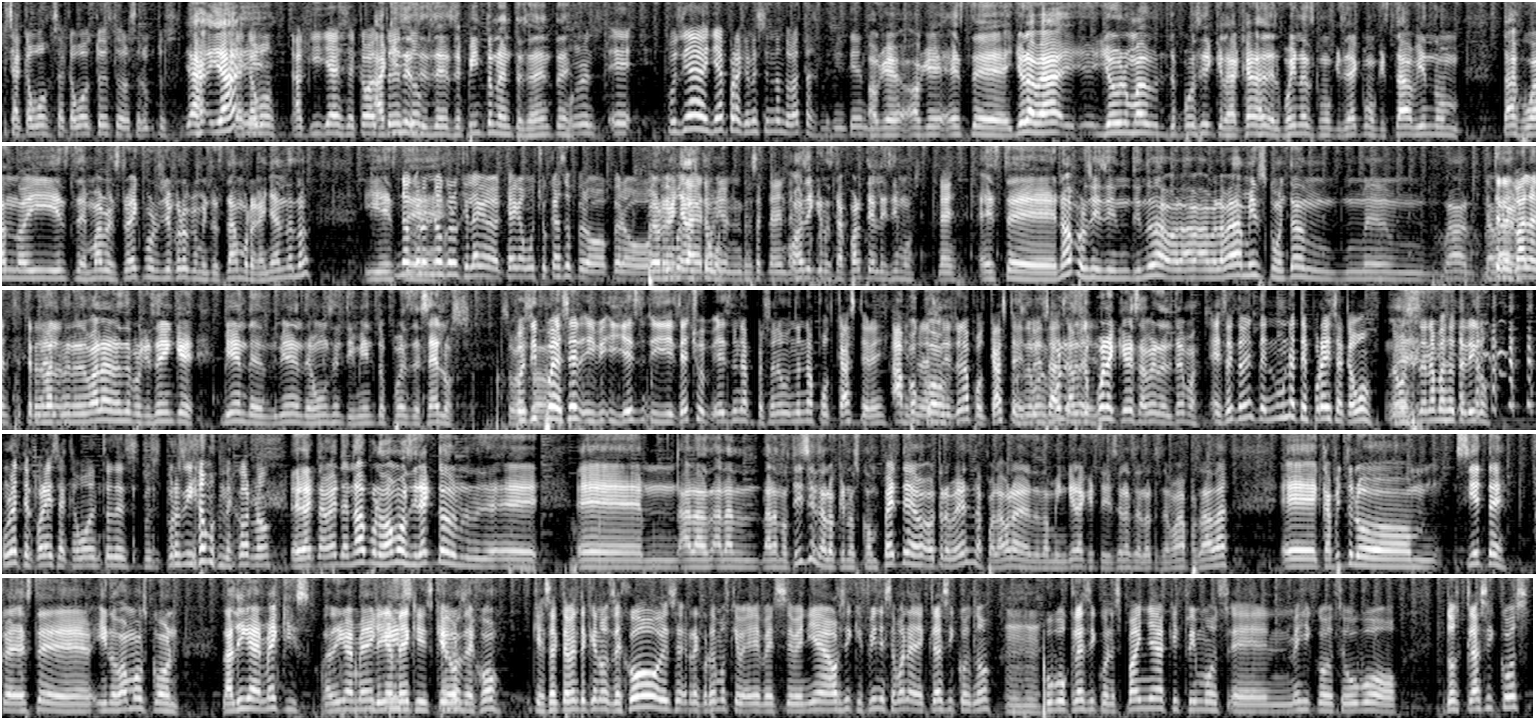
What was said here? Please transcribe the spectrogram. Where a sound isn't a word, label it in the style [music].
se acabó, se acabó todo esto de los eruptos. Ya, ya. Se eh, acabó. Aquí ya se acaba aquí todo se, esto. se- se- se pinta un antecedente. Eh, pues ya, ya para que no estén dando lata, definitivamente. Ok, ok, este, yo la verdad, yo nomás te puedo decir que la cara del Buenas como que se veía como que estaba viendo, estaba jugando ahí este Marvel Strike Force, yo creo que mientras estábamos regañándolo. Y este, No creo, no creo que le haga, que haga mucho caso, pero, pero, Pero la reunión, exactamente. Así que nuestra parte ya la hicimos. Eh, Este, no, pero sí, sin, sin duda, la, verdad a mí esos comentarios me, la se te resbalan, se te Me, resbalan. me resbalan, no sé, porque saben que vienen de, vienen de un sentimiento pues de celos. Pues sí todo. puede ser, y, y es, y de hecho es de una persona, de una podcaster, ¿eh? ¿A Es poco? una- Es de una podcaster. O sea, se, supone, se sabe- supone que debes saber del tema. Exactamente, en una temporada y se acabó. Nada más, [laughs] nada más eso te digo. Una temporada y se acabó, entonces, pues prosigamos mejor, ¿no? Exactamente. No, pues nos vamos directo eh, eh, a, la- a la- a las noticias, a lo que nos compete otra vez, la palabra de dominguera que te hice la semana pasada. Eh, capítulo 7, este, y nos vamos con la Liga MX. La Liga MX, Liga MX, ¿qué nos dejó? Que exactamente que nos dejó, es, recordemos que eh, se venía, ahora sí que fin de semana de clásicos, ¿no? Hubo clásico en España, aquí tuvimos eh, en México, se hubo dos clásicos,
